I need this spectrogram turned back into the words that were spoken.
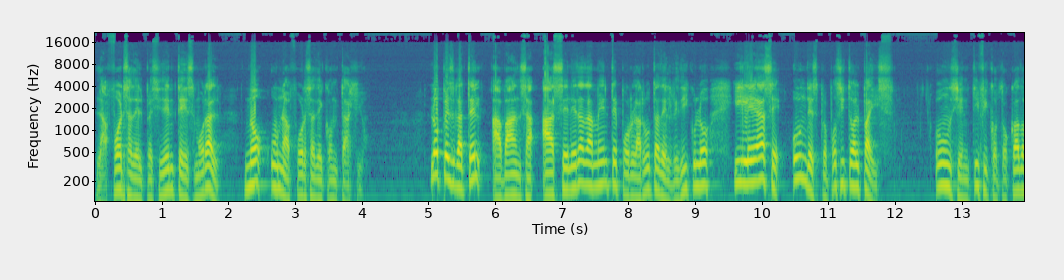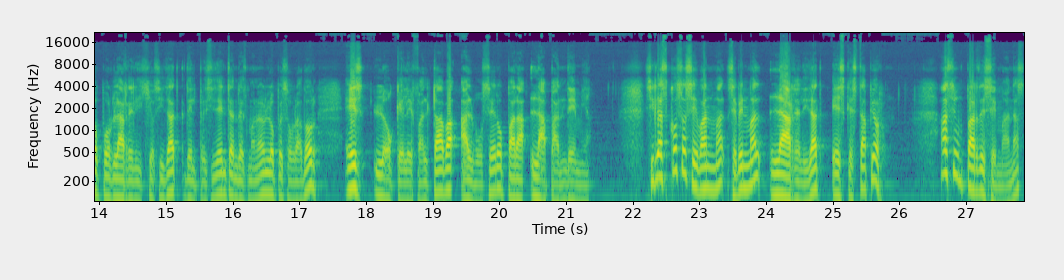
La fuerza del presidente es moral, no una fuerza de contagio. López Gatel avanza aceleradamente por la ruta del ridículo y le hace un despropósito al país. Un científico tocado por la religiosidad del presidente Andrés Manuel López Obrador es lo que le faltaba al vocero para la pandemia. Si las cosas se, van mal, se ven mal, la realidad es que está peor. Hace un par de semanas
